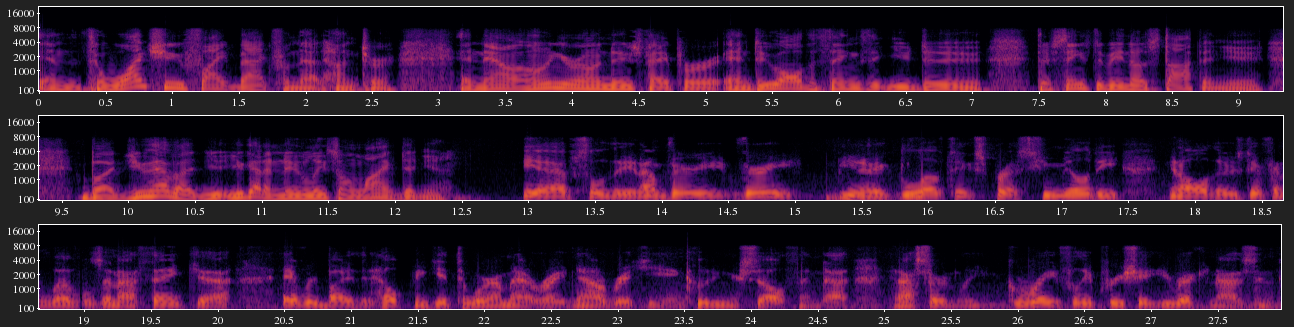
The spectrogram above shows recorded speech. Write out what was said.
And to watch you fight back from that, Hunter, and now own your own newspaper and do all the things that you do, there seems to be no stopping you. But you have a you, you got a new lease on life, didn't you? Yeah, absolutely. And I'm very, very you know love to express humility in all those different levels. And i thank uh, everybody that helped me get to where i'm at right now ricky including yourself. And uh, and i certainly gratefully appreciate you recognizing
